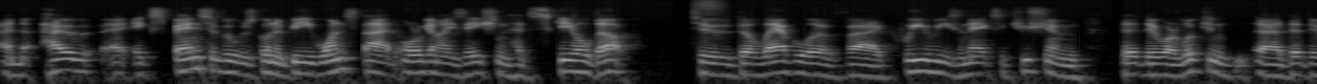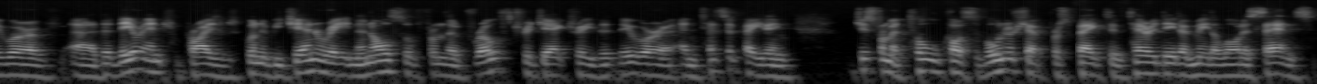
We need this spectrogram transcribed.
and how uh, expensive it was going to be once that organization had scaled up to the level of uh, queries and execution that they were looking uh, that they were uh, that their enterprise was going to be generating and also from the growth trajectory that they were anticipating just from a total cost of ownership perspective teradata made a lot of sense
